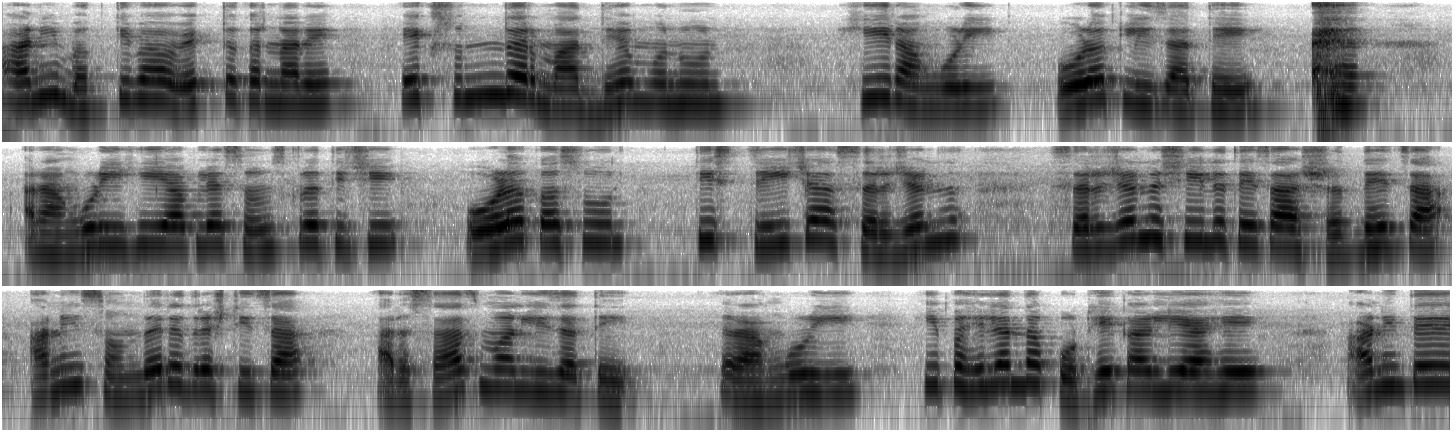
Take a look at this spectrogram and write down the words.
आणि भक्तिभाव व्यक्त करणारे एक सुंदर माध्यम म्हणून ही रांगोळी ओळखली जाते. रांगोळी ही आपल्या संस्कृतीची ओळख असून ती स्त्रीच्या सर्जन सर्जनशीलतेचा श्रद्धेचा आणि सौंदर्यदृष्टीचा आरसाच मानली जाते. रांगोळी ही पहिल्यांदा कोठे काढली आहे आणि ते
